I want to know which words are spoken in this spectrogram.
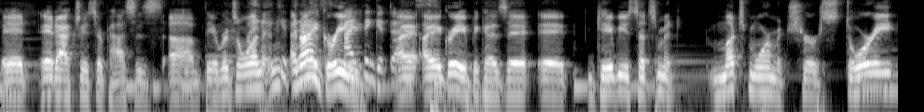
it it actually surpasses uh, the original one, and, and I agree. I think it does. I agree because it it gave you such a ma- much more mature story,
